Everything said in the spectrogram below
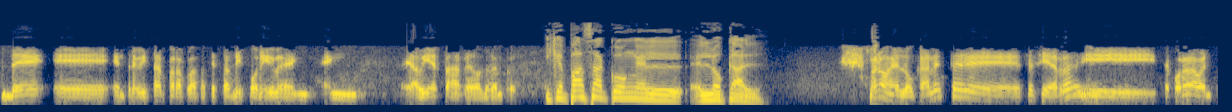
de eh, entrevistar para plazas que están disponibles en, en abiertas alrededor de la empresa. ¿Y qué pasa con el, local? Bueno, el local este se cierra y se pone a la venta.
